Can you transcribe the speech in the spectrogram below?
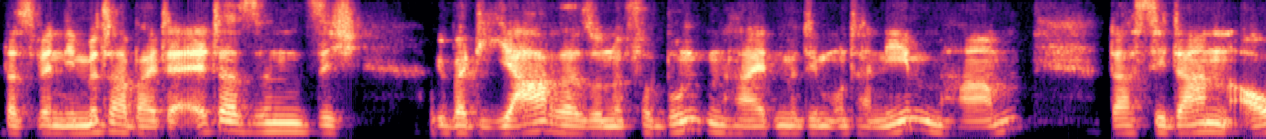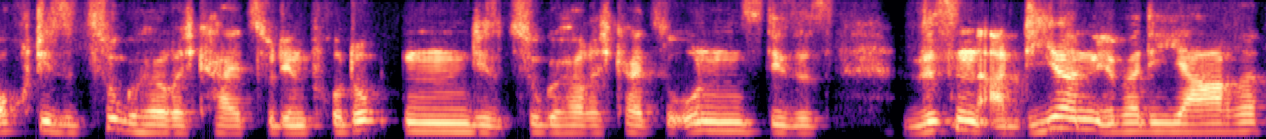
dass wenn die Mitarbeiter älter sind, sich über die Jahre so eine Verbundenheit mit dem Unternehmen haben, dass sie dann auch diese Zugehörigkeit zu den Produkten, diese Zugehörigkeit zu uns, dieses Wissen addieren über die Jahre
